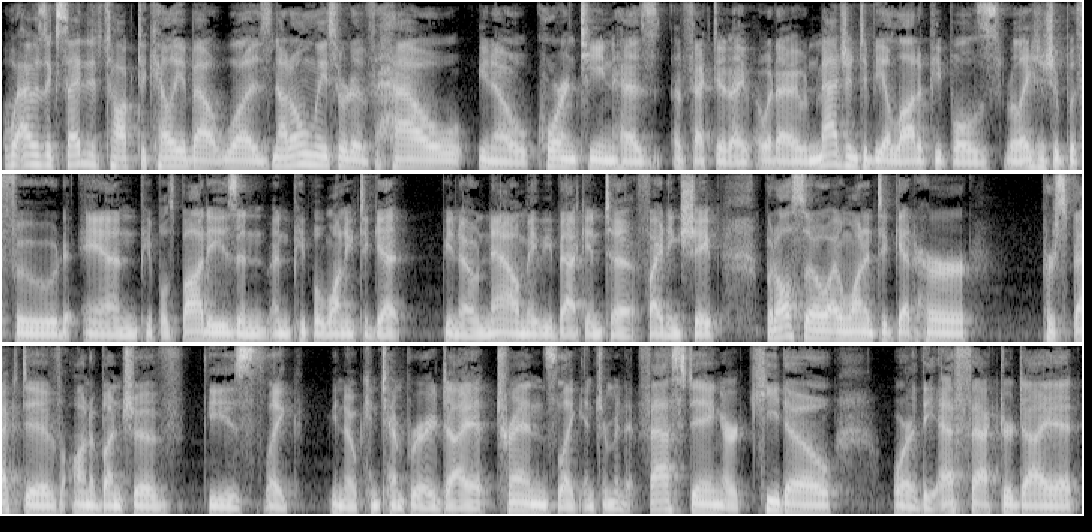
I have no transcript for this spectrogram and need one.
what I was excited to talk to Kelly about was not only sort of how you know quarantine has affected I, what I would imagine to be a lot of people's relationship with food and people's bodies, and and people wanting to get you know now maybe back into fighting shape, but also I wanted to get her perspective on a bunch of these like you know contemporary diet trends like intermittent fasting or keto or the F Factor diet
